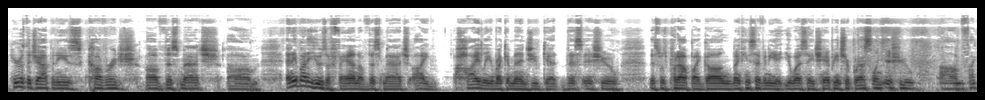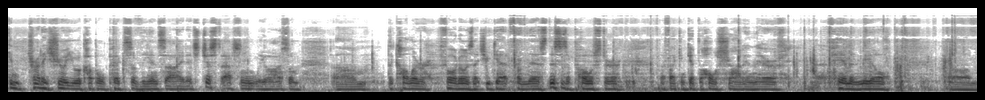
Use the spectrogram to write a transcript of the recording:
Here's the Japanese coverage of this match. Um, anybody who's a fan of this match, I highly recommend you get this issue. This was put out by Gong, 1978 USA Championship Wrestling issue. Um, if I can try to show you a couple pics of the inside, it's just absolutely awesome. Um, the color photos that you get from this. This is a poster, if I can get the whole shot in there of, him and Neil. Um,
